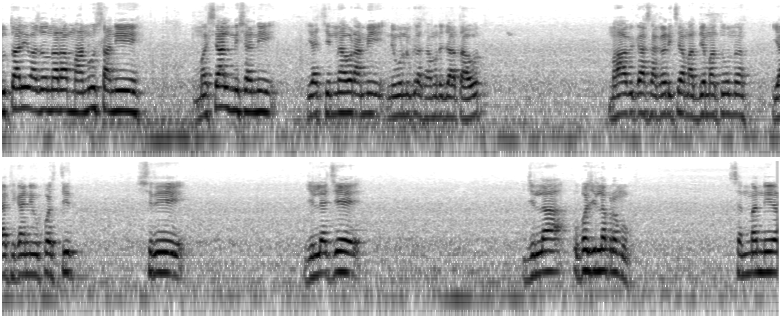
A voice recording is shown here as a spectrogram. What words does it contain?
तुतारी वाजवणारा माणूस आणि मशाल निशाणी या चिन्हावर आम्ही निवडणुकीला सामोरे जात आहोत. महाविकास आघाडीच्या माध्यमातून या ठिकाणी उपस्थित श्री जिल्ह्याचे जिल्हा उपजिल्हा प्रमुख सन्माननीय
